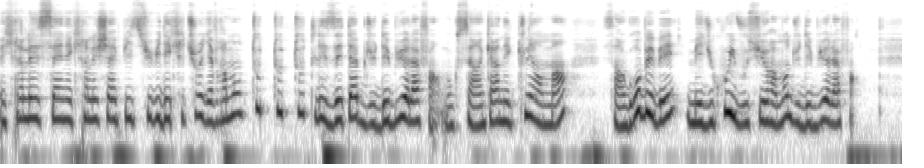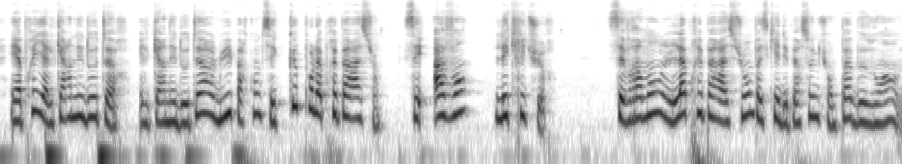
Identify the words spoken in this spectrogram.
écrire les scènes, écrire les chapitres, suivi d'écriture, il y a vraiment toutes, toutes, toutes les étapes du début à la fin. Donc c'est un carnet clé en main, c'est un gros bébé, mais du coup il vous suit vraiment du début à la fin. Et après il y a le carnet d'auteur. Et le carnet d'auteur, lui par contre c'est que pour la préparation. C'est avant l'écriture. C'est vraiment la préparation parce qu'il y a des personnes qui n'ont pas besoin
